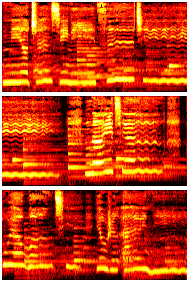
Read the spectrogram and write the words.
你要珍惜你自己，那一天不要忘记有人爱你，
